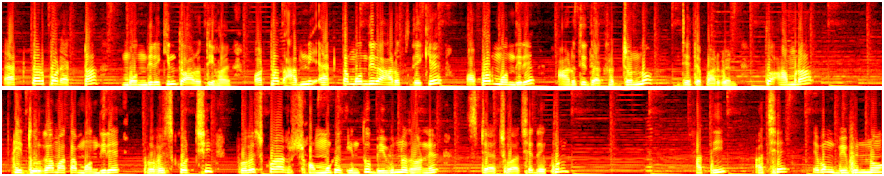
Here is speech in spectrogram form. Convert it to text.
একটার পর একটা মন্দিরে কিন্তু আরতি হয়। অর্থাৎ আপনি একটা মন্দিরে আরতি দেখে অপর মন্দিরে আরতি দেখার জন্য যেতে পারবেন। তো আমরা এই দুর্গা মাতা মন্দিরে প্রবেশ করছি। প্রবেশ করার সম্মুখে কিন্তু বিভিন্ন ধরনের স্ট্যাচু আছে, দেখুন। হাতি আছে এবং বিভিন্ন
